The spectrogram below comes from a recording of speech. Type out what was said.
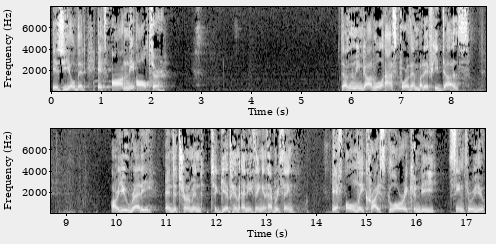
is yielded. It's on the altar. Doesn't mean God will ask for them, but if He does, are you ready and determined to give Him anything and everything? If only Christ's glory can be seen through you.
